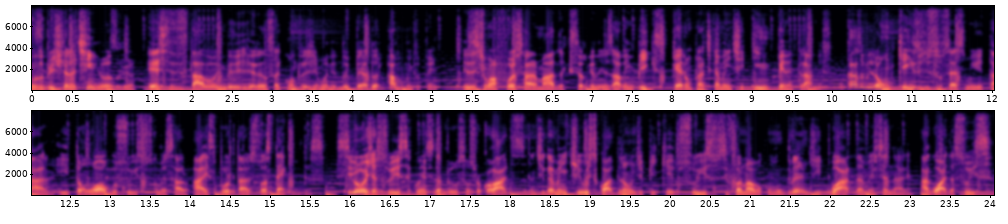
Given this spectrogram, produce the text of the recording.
Os bichos eram tinhosos, viu? Estes estavam em beligerância contra a hegemonia do imperador há muito tempo. Existia uma força armada que se organizava em piques que eram praticamente impenetráveis caso virou um case de sucesso militar e tão logo os suíços começaram a exportar suas técnicas. Se hoje a Suíça é conhecida pelos seus chocolates, antigamente o esquadrão de piqueiros suíços se formava como um grande guarda mercenária, a Guarda Suíça.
